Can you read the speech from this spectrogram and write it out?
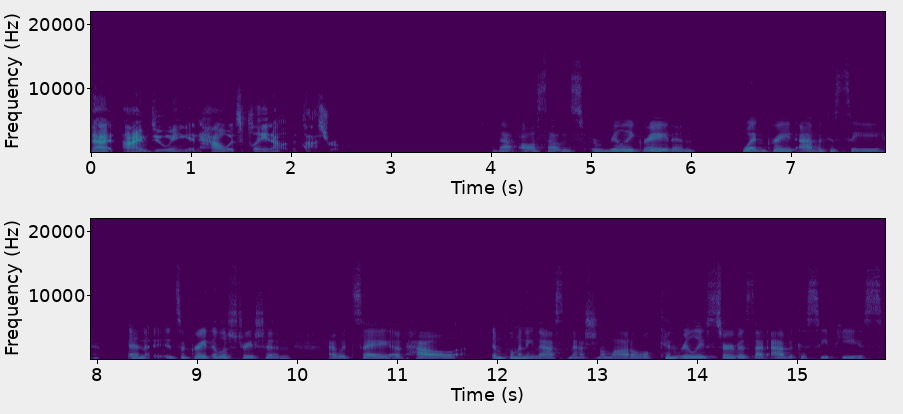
that I'm doing and how it's playing out in the classroom. That all sounds really great. And what great advocacy. And it's a great illustration, I would say, of how implementing the ASCA National model can really serve as that advocacy piece,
